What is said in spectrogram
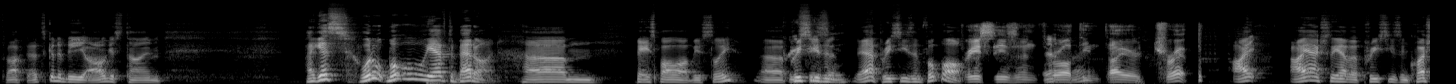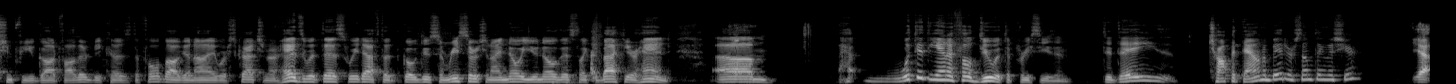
fuck, that's going to be August time. I guess, what, what will we have to bet on? Um, baseball, obviously. Uh, preseason. Preseason. Yeah, preseason football. Preseason Yeah, throughout right. the entire trip. I I actually have a preseason question for you, Godfather, because the full dog and I were scratching our heads with this. We'd have to go do some research, and I know you know this like the back of your hand. Um, what did the NFL do with the preseason? Did they chop it down a bit or something this year? Yeah,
